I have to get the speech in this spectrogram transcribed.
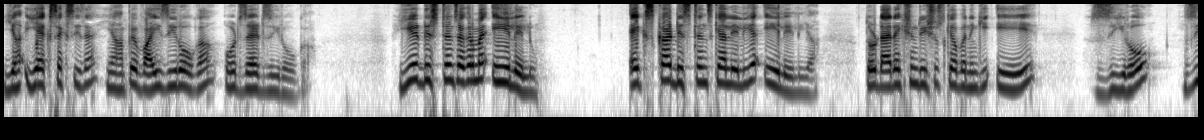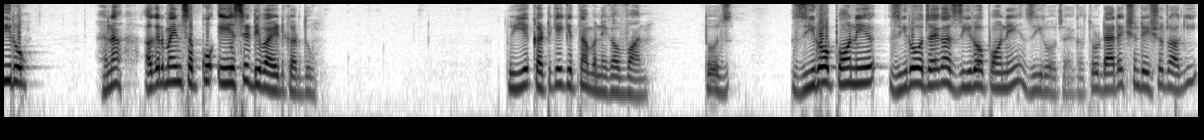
ये एक्स एक्सिस है, यहाँ पे वाई ज़ीरो होगा और जेड ज़ीरो होगा। ये डिस्टेंस अगर मैं ए ले लूँ एक्स का डिस्टेंस क्या ले लिया? ए ले लिया। तो डायरेक्शन रेशियोज क्या बनेगी? ए ज़ीरो ज़ीरो, है ना? अगर मैं इन सबको ए से डिवाइड कर दूँ तो ये कट के कितना बनेगा? वन तो ज़ीरो अपॉन ए ज़ीरो हो जाएगा ज़ीरो अपॉन ए ज़ीरो हो जाएगा। तो डायरेक्शन रेशियो तो आ गई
